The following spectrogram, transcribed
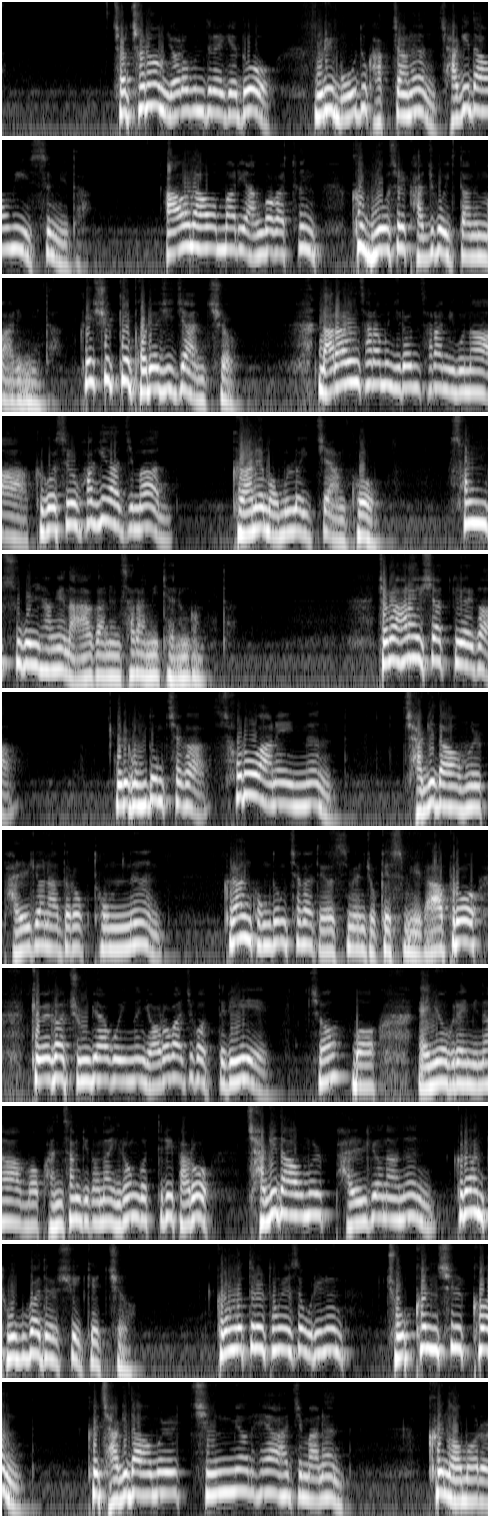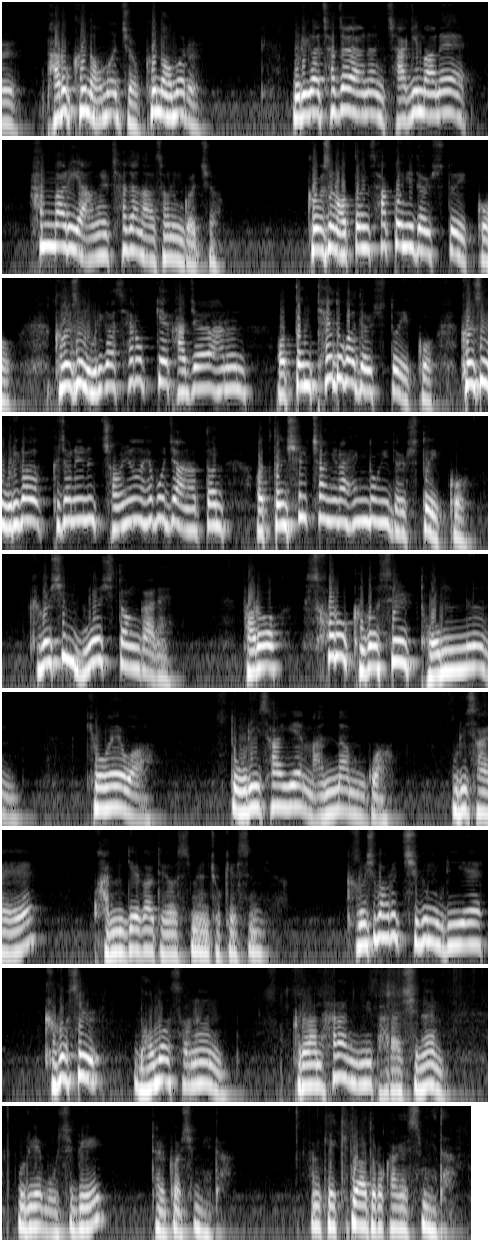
저처럼 여러분들에게도 우리 모두 각자는 자기다움이 있습니다. 아흔아홉 마리 양과 같은 그 무엇을 가지고 있다는 말입니다. 그게 쉽게 버려지지 않죠. 나라는 사람은 이런 사람이구나. 그것을 확인하지만 그 안에 머물러 있지 않고 성숙을 향해 나아가는 사람이 되는 겁니다. 저는 하나의 씨앗교회가 우리 공동체가 서로 안에 있는 자기다움을 발견하도록 돕는 그러한 공동체가 되었으면 좋겠습니다. 앞으로 교회가 준비하고 있는 여러 가지 것들이 저뭐 애니어그램이나 뭐 관상기도나 이런 것들이 바로 자기다움을 발견하는 그러한 도구가 될 수 있겠죠. 그런 것들을 통해서 우리는 좋건 싫건 그 자기다움을 직면해야 하지만은 그 너머를 바로 그 너머죠. 그 너머를 우리가 찾아야 하는 자기만의 한 마리 양을 찾아 나서는 거죠. 그것은 어떤 사건이 될 수도 있고, 그것은 우리가 새롭게 가져야 하는 어떤 태도가 될 수도 있고, 그것은 우리가 그전에는 전혀 해보지 않았던 어떤 실천이나 행동이 될 수도 있고, 그것이 무엇이든 간에, 바로 서로 그것을 돕는 교회와 또 우리 사이의 만남과 우리 사이의 관계가 되었으면 좋겠습니다. 그것이 바로 지금 우리의 그것을 넘어서는 그러한 하나님이 바라시는 우리의 모습이 될 것입니다. 함께 기도하도록 하겠습니다.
